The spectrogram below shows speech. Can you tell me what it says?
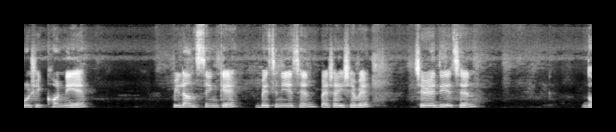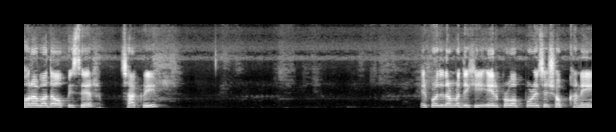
প্রশিক্ষণ নিয়ে ফ্রিলান্সিংকে বেছে নিয়েছেন পেশা হিসেবে। ছেড়ে দিয়েছেন ধরাবাধা অফিসের চাকরি। এরপর যদি আমরা দেখি, এর প্রভাব পড়েছে সবখানেই।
